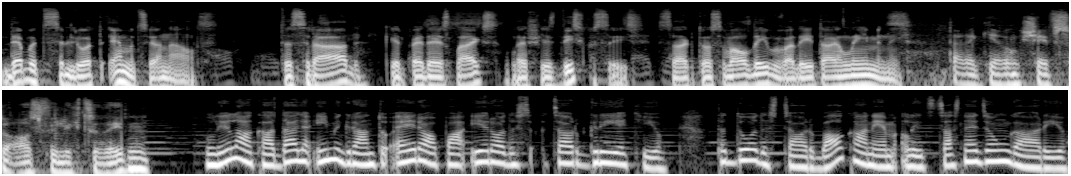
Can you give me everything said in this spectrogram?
Debates ir ļoti emocionāls. Tas rāda, ka ir pēdējais laiks, lai šīs diskusijas sāktos valdību vadītāju līmenī. Der Regierungschef so ausführlich zu reden. Lielākā daļa imigrantu Eiropā ierodas caur Grieķiju, tad dodas cauri Balkāniem līdz sasniedz Ungāriju,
